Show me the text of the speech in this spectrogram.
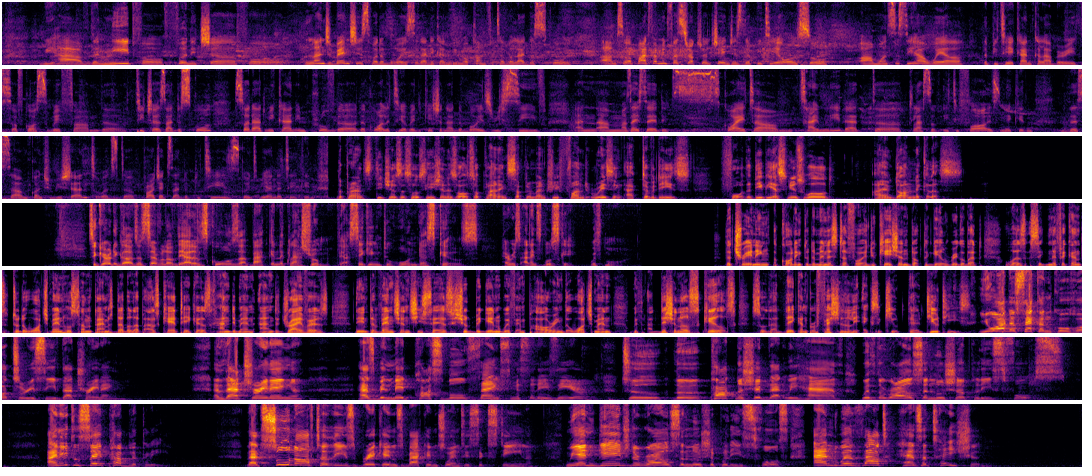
we have the need for furniture, for lunch benches for the boys so that they can be more comfortable at the school. Um, so apart from infrastructural changes, the PTA also um, wants to see how well the PTA can collaborate, of course, with um, the teachers at the school so that we can improve the, the quality of education that the boys receive. And um, as I said, it's quite um, timely that the class of 84 is making this um, contribution towards the projects that the PTA is going to be undertaking. The Parents Teachers Association is also planning supplementary fundraising activities. For the DBS News World, I am Don Nicholas. Security guards at several of the island schools are back in the classroom. They are seeking to hone their skills. Here is Alex Bousquet with more. The training, according to the Minister for Education, Dr. Gail Rigobert, was significant to the watchmen who sometimes double up as caretakers, handymen, and drivers. The intervention, she says, should begin with empowering the watchmen with additional skills so that they can professionally execute their duties. You are the second cohort to receive that training. And that training has been made possible thanks, Mr. Desir, to the partnership that we have with the Royal St. Lucia Police Force. I need to say publicly that soon after these break-ins back in 2016, we engaged the Royal St. Lucia Police Force, and without hesitation,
